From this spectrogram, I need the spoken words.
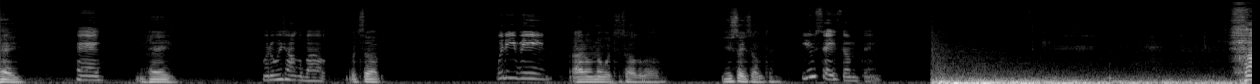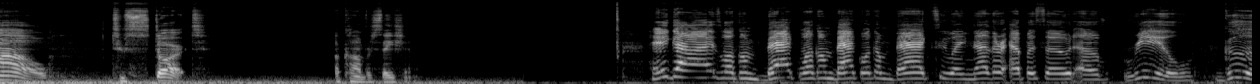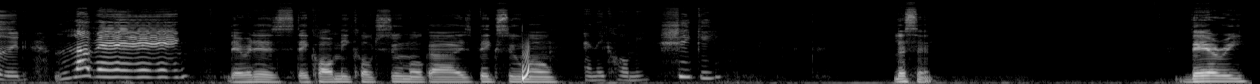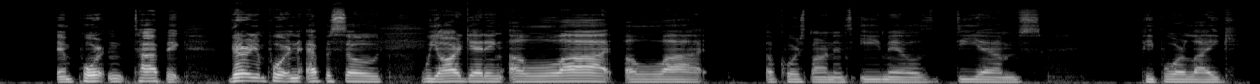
Hey, Hey, hey, what do we talk about? what's up? What do you mean? I don't know what to talk about. You say something. You say something. How to start a conversation. Hey guys, welcome back, welcome back, welcome back to another episode of Real Good Loving. There it is. They call me Coach Sumo, guys. Big Sumo. And they call me Sheki. Listen. Very important topic. Very important episode. We are getting a lot, a lot of correspondence, emails, DMs. People are like,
